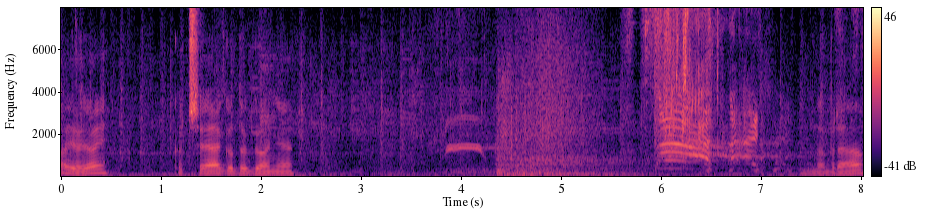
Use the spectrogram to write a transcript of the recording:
Oj, oj, oj. Tylko czy ja go dogonię? Dobra.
